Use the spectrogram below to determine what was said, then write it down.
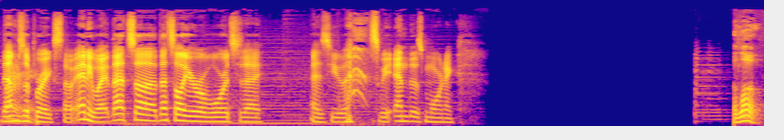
Them's the alright. breaks though. Anyway, that's uh that's all your rewards today, as you as we end this morning. Hello,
